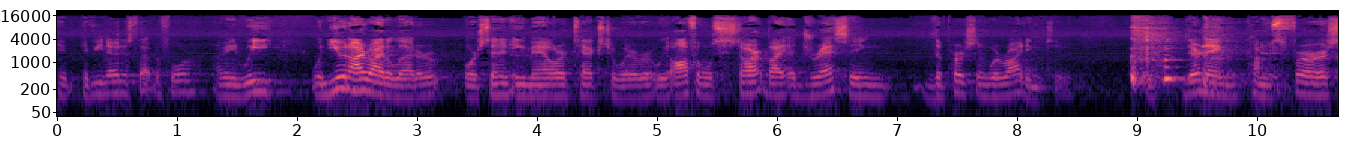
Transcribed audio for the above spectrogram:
have you noticed that before? I mean, we, when you and I write a letter or send an email or text or whatever, we often will start by addressing the person we're writing to. Their name comes first,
